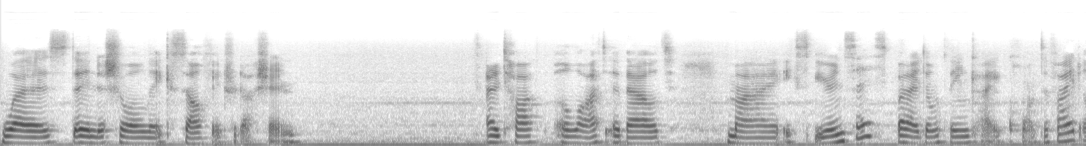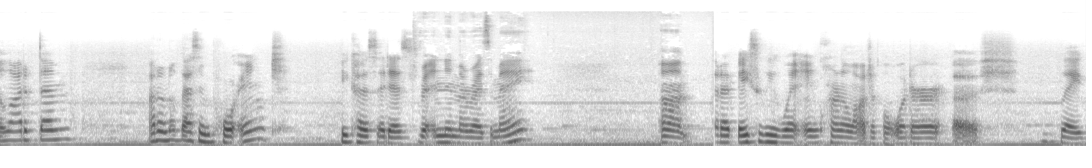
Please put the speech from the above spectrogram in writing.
was the initial like self introduction. I talked a lot about my experiences, but I don't think I quantified a lot of them. I don't know if that's important because it is written in my resume. Um, but I basically went in chronological order of like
